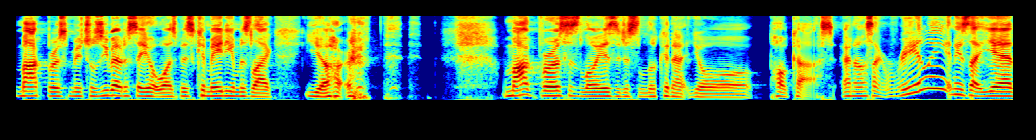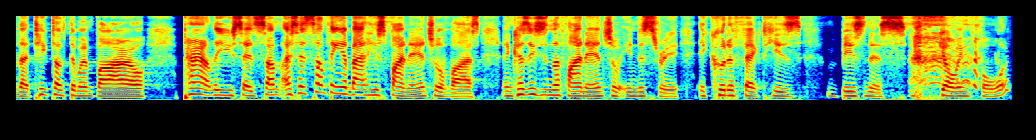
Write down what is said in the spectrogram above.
Mark Bouris mutuals. You'll be able to see who it was. But his comedian was like, "Yo, Mark Bouris's lawyers are just looking at your podcast," and I was like, "Really?" And he's like, "Yeah, that TikTok that went viral. Apparently, you said some. I said something about his financial advice, and because he's in the financial industry, it could affect his business going forward,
